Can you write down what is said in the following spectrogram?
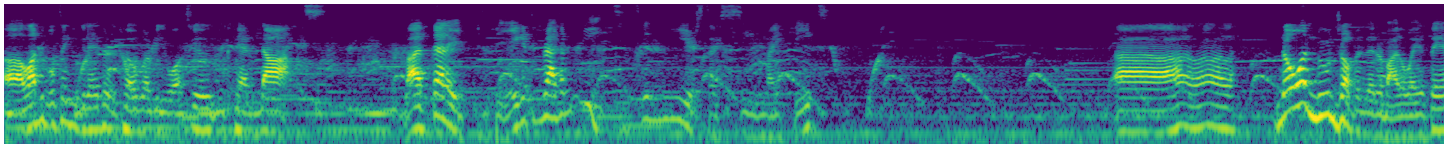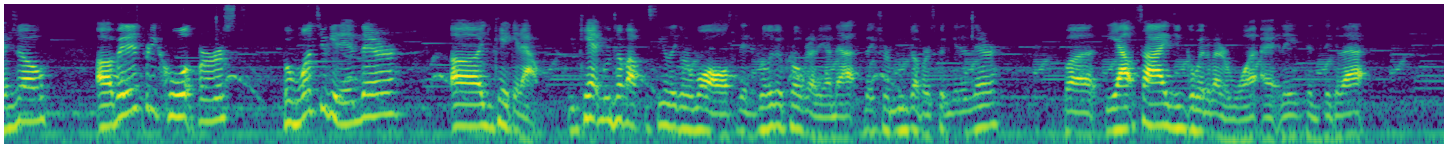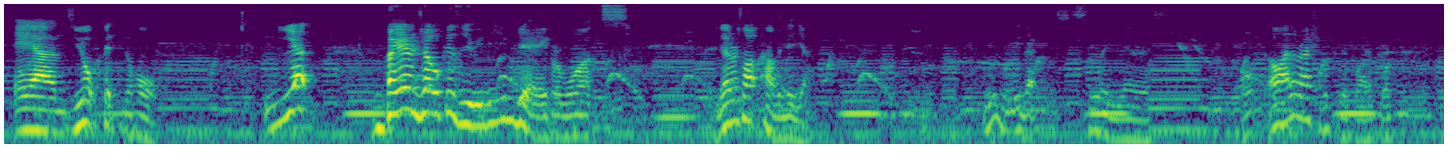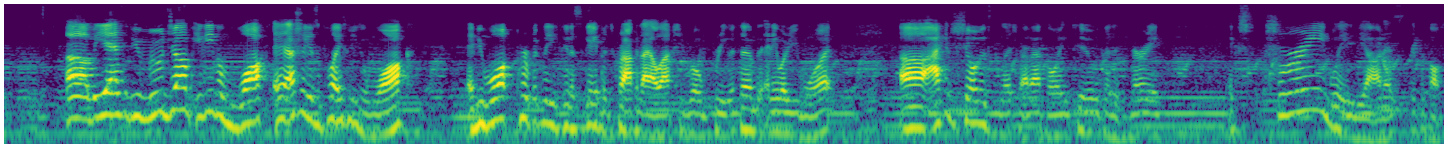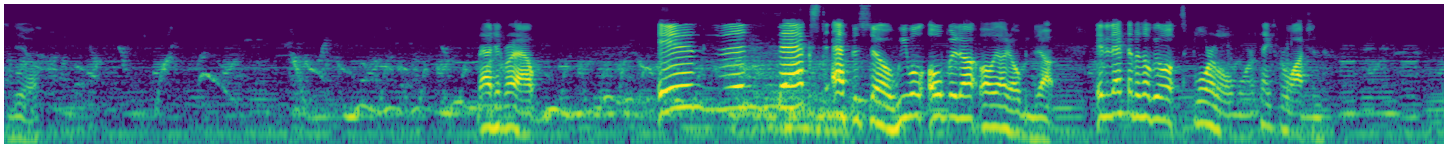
Uh, a lot of people think you can enter the code wherever you want to. You cannot. My belly is big, it's rather neat. It's been years since I've seen my feet. Uh, no one moon jumping there, by the way, is Banjo. Um, it is pretty cool at first, but once you get in there, uh, you can't get out. You can't moon jump off the ceiling or walls, because they did really good programming on that to make sure moon jumpers couldn't get in there. But the outsides, you can go in no matter what. I, they didn't think of that. And you don't fit through the hole. Yep. Banjo-Kazooie being gay for once. You never saw it coming, did you? Can you believe that ceiling there is... Oh, I never actually looked at this water before. Uh, but yes, if you moon jump, you can even walk. It actually is a place where you can walk. If you walk perfectly, you can escape its crocodile. Will actually roam free with him anywhere you want. Uh, I can show this glitch, but I'm not going to because it's very, extremely, to be honest, difficult to do. Magic run out. In the next episode, we will open up. Oh, I opened it up. In the next episode, we will explore a little more. Thanks for watching.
